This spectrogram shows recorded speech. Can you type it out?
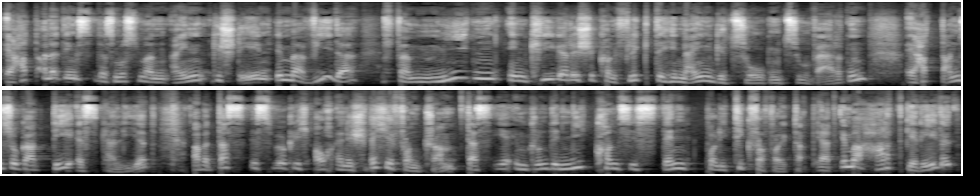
Er hat allerdings, das muss man eingestehen, immer wieder vermieden, in kriegerische Konflikte hineingezogen zu werden. Er hat dann sogar deeskaliert. Aber das ist wirklich auch eine Schwäche von Trump, dass er im Grunde nie konsistent Politik verfolgt hat. Er hat immer hart geredet.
